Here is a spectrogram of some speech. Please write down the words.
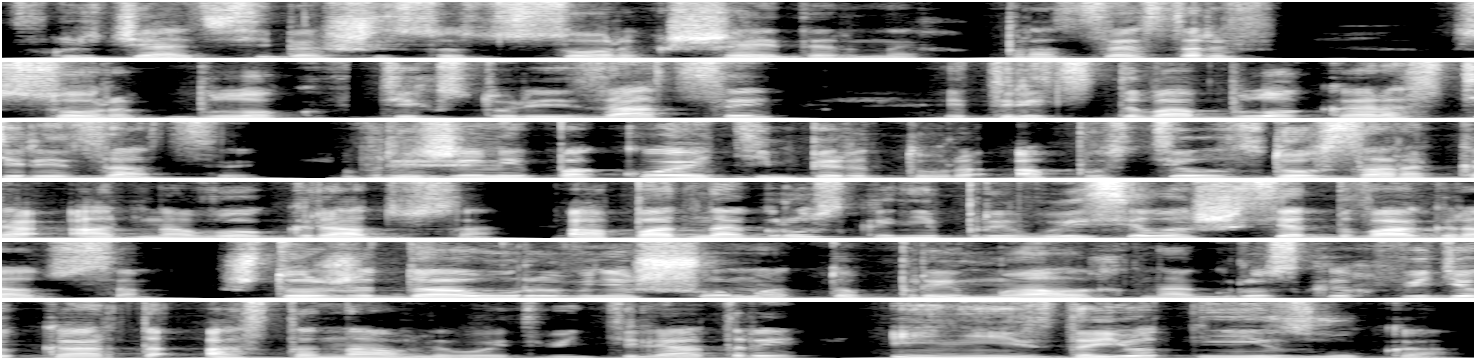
включает в себя 640 шейдерных процессоров, 40 блоков текстуризации и 32 блока растеризации. В режиме покоя температура опустилась до 41 градуса, а под нагрузкой не превысила 62 градуса. Что же до уровня шума, то при малых нагрузках видеокарта останавливает вентиляторы и не издает ни звука.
